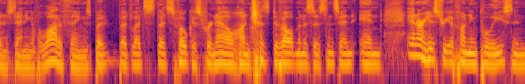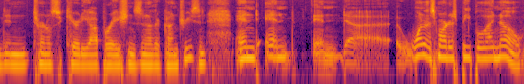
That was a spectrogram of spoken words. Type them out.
understanding of a lot of things, but but let's let's focus for now on just development assistance and and and our history of funding police and internal security operations in other countries and and and and uh, one of the smartest people I know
